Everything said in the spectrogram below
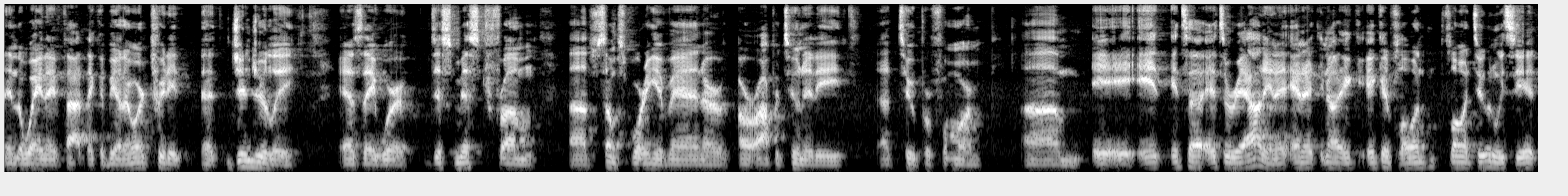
in the way they thought they could be. They weren't treated uh, gingerly as they were dismissed from uh, some sporting event or, or opportunity uh, to perform um, it, it, it's a it's a reality, and it, and it you know it, it can flow in, flow into, and we see it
